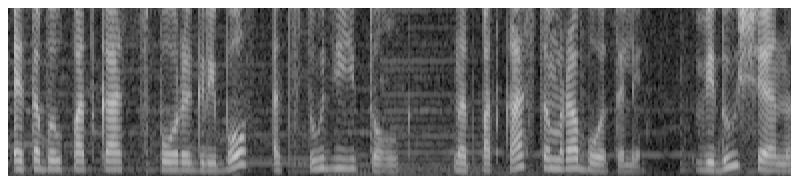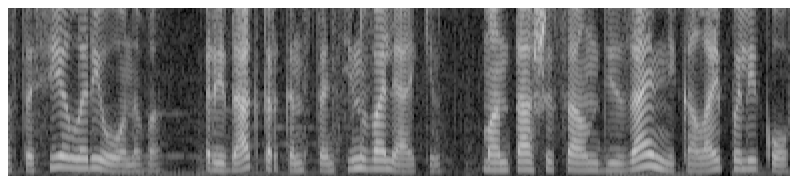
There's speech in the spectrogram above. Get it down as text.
Это был подкаст «Споры грибов» от студии «Толк». Над подкастом работали ведущая Анастасия Ларионова, редактор Константин Валякин, монтаж и саунд-дизайн Николай Поляков,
